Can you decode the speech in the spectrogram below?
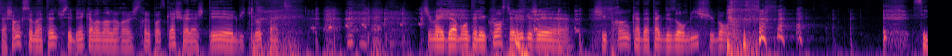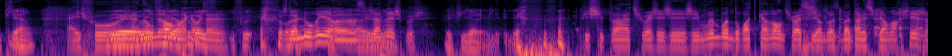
Sachant que ce matin, tu sais bien qu'avant d'enregistrer le podcast, je suis allé acheter euh, 8 kilos de pâtes. tu m'as aidé à monter les courses, tu as vu que j'ai, je suis prêt en cas d'attaque de zombies, je suis bon. hein. C'est clair. Ah, il faut, j'ai euh, un oui, non, enfant, mais moi, quand bon, il euh, faut- il faut. je dois le nourrir, Ouais, euh, c'est oui, jamais, oui. je peux. Et puis les- les- les- Puis je suis pas, tu vois, j'ai, j'ai, j'ai moins bonne droite qu'avant, tu vois, si on doit se battre dans les supermarchés, je-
